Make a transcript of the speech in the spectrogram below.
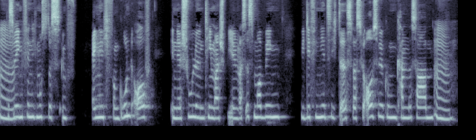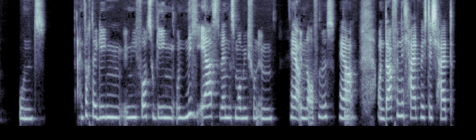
Mhm. Deswegen finde ich, muss das im, eigentlich von Grund auf in der Schule ein Thema spielen. Was ist Mobbing? Wie definiert sich das? Was für Auswirkungen kann das haben? Mhm. Und einfach dagegen irgendwie vorzugehen und nicht erst, wenn das Mobbing schon im, Ja. im Laufen ist. Ja, und da finde ich halt wichtig, halt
